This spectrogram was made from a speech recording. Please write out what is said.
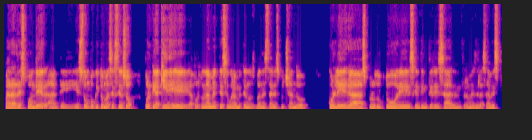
para responder ante esto un poquito más extenso, porque aquí eh, afortunadamente seguramente nos van a estar escuchando colegas, productores, gente interesada en enfermedades de las aves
